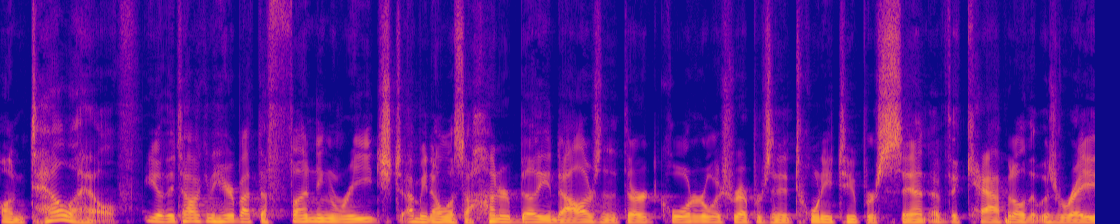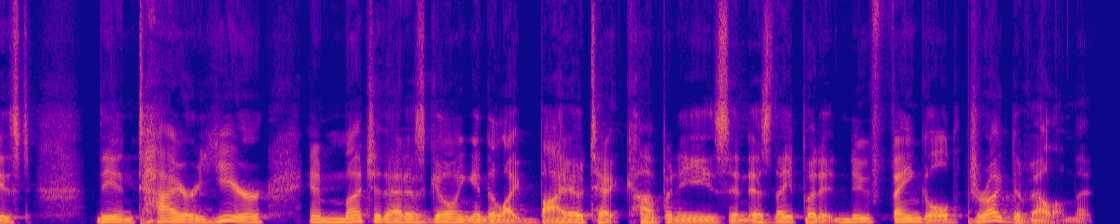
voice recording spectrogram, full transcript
on telehealth. You know, they're talking here about the funding reached, I mean, almost $100 billion in the third quarter, which represented 22% of the capital that was raised the entire year. And much of that is going into like biotech companies and, as they put it, newfangled drug development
